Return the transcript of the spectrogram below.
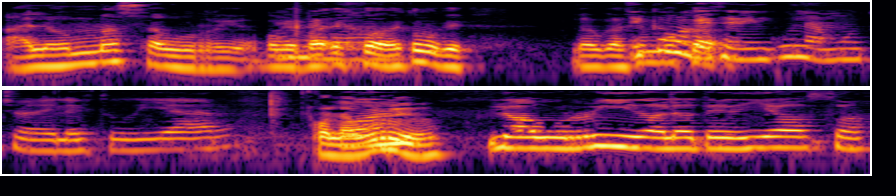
a lo más aburrido? Porque Es es, joda, es como que La educación Es como busca- que se vincula mucho el estudiar Con lo aburrido. Lo aburrido, lo tedioso.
